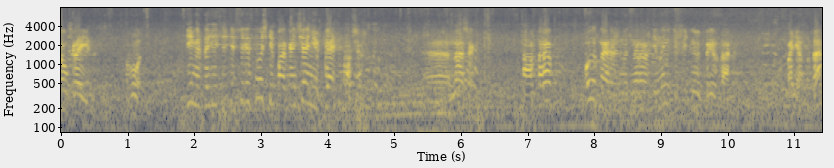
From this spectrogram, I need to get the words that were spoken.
Украины. Вот. Диме сдадите эти все листочки, по окончанию 5 лучших э, наших авторов будут награждены, награждены утешительными призами. Понятно, да?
